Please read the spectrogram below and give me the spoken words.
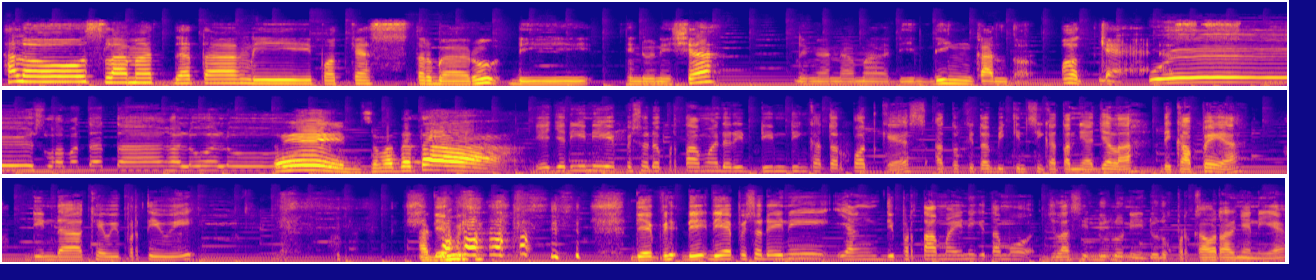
Halo, selamat datang di podcast terbaru di Indonesia dengan nama Dinding Kantor Podcast. Wih, selamat datang. Halo, halo. Hey, selamat datang. Ya, jadi ini episode pertama dari Dinding Kantor Podcast atau kita bikin singkatannya aja lah, DKP ya. Dinda Kewi Pertiwi. Di, di, epi- di- di episode ini yang di pertama ini kita mau jelasin dulu nih duduk perkawarannya nih ya.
